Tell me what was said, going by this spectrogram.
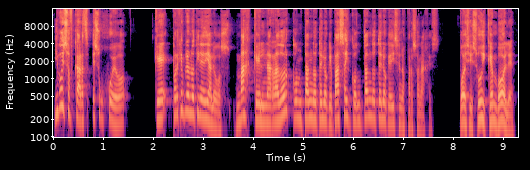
Y Voice of Cards es un juego que, por ejemplo, no tiene diálogos, más que el narrador contándote lo que pasa y contándote lo que dicen los personajes. Vos decís, uy, qué embole.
